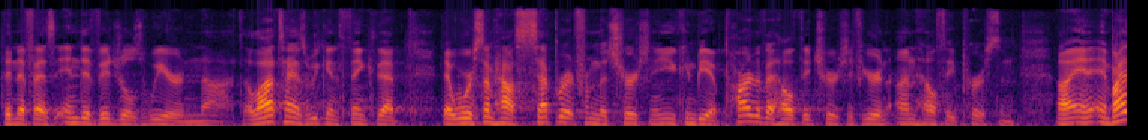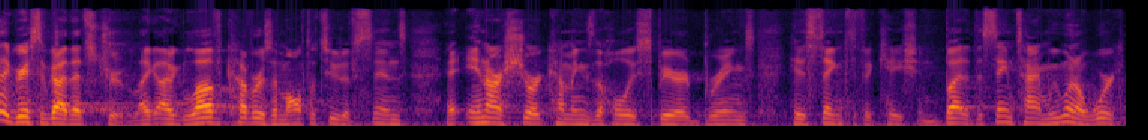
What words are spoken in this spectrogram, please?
than if as individuals we are not. A lot of times we can think that, that we're somehow separate from the church and you can be a part of a healthy church if you're an unhealthy person. Uh, and, and, by the grace of God, that's true. Like, like, love covers a multitude of sins. In our shortcomings, the Holy Spirit brings his sanctification. But at the same time, we want to work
